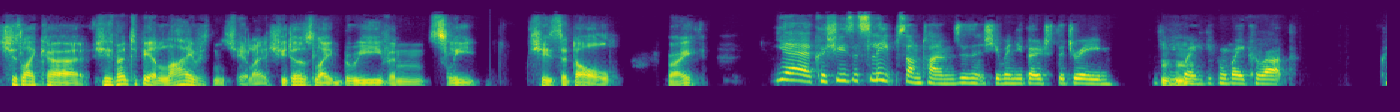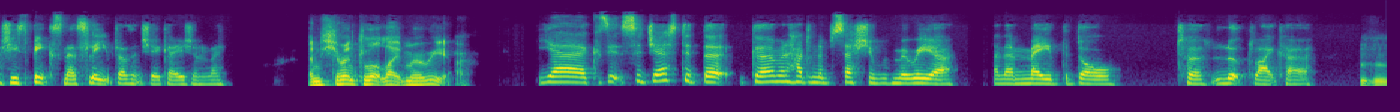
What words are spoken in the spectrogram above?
She's like uh she's meant to be alive, isn't she? Like she does like breathe and sleep. She's a doll, right? Yeah, because she's asleep sometimes, isn't she? When you go to the dream, you, Mhm. wake, you can wake her up because she speaks in her sleep, doesn't she? Occasionally. And she meant to look like Maria. Yeah, because it suggested that Gehrman had an obsession with Maria and then made the doll to look like her. hmm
